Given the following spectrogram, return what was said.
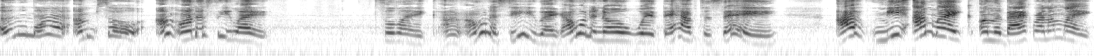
other than that, I'm so I'm honestly like so like I, I want to see like I want to know what they have to say. I me I'm like on the background. I'm like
